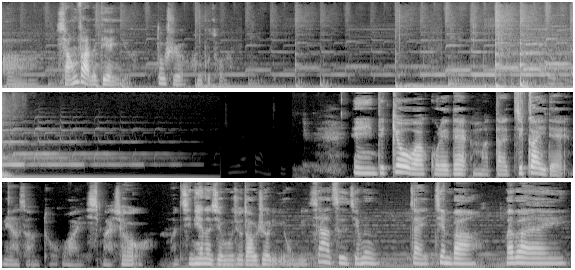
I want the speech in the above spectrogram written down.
啊呃想法的电影，都是很不错的。えーで今日はこれでまた次回で皆さんとお会いしましょう。今天的节目就到这里，我们下次节目再见吧，拜拜。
